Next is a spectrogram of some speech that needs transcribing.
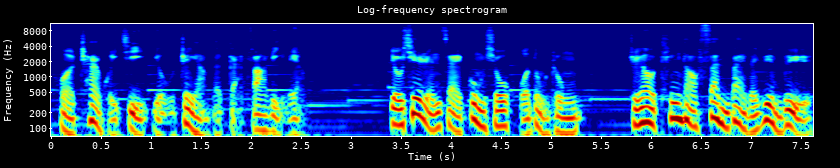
或忏悔记有这样的感发力量，有些人在共修活动中，只要听到梵拜的韵律。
